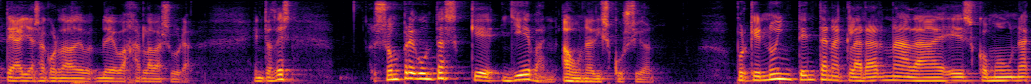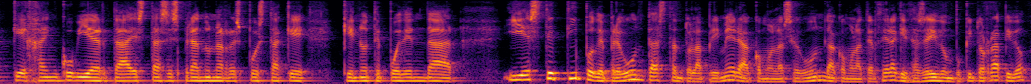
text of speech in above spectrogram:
te hayas acordado de bajar la basura? Entonces, son preguntas que llevan a una discusión, porque no intentan aclarar nada, es como una queja encubierta, estás esperando una respuesta que, que no te pueden dar. Y este tipo de preguntas, tanto la primera como la segunda como la tercera, quizás he ido un poquito rápido,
